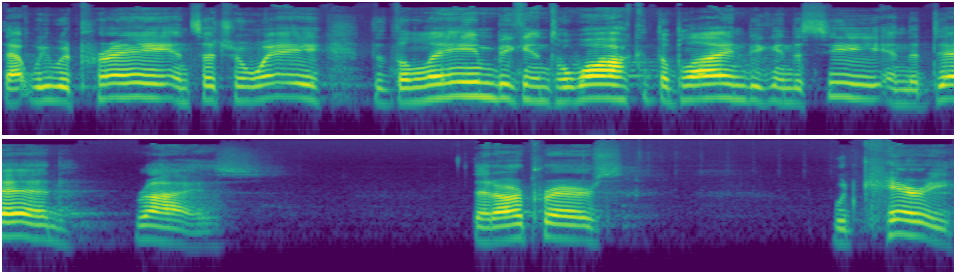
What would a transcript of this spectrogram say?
That we would pray in such a way that the lame begin to walk, the blind begin to see, and the dead rise. That our prayers would carry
